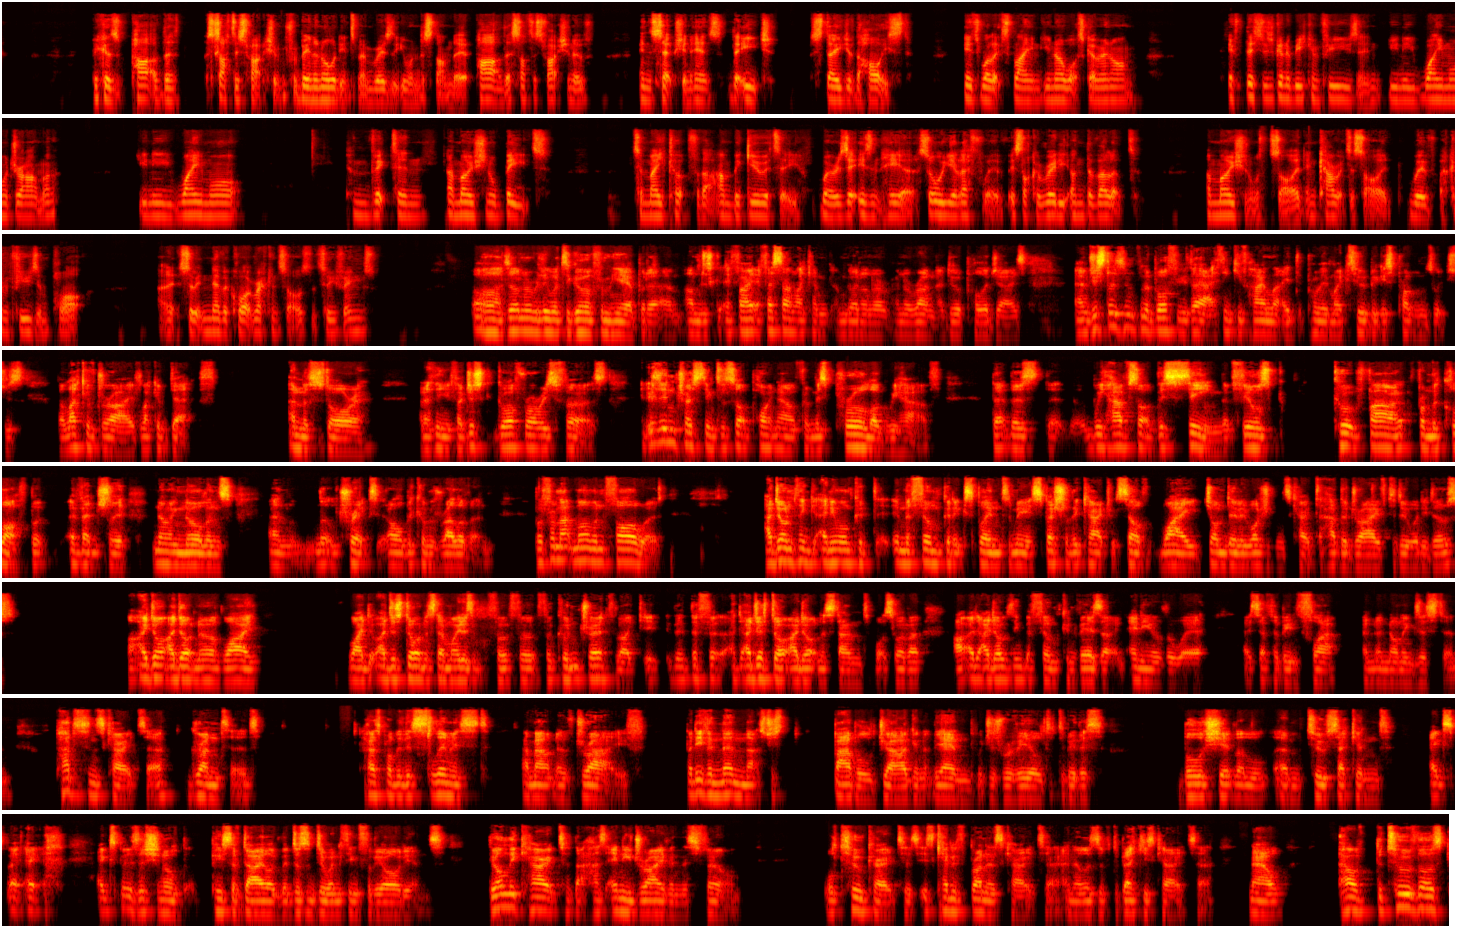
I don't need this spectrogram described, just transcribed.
because part of the satisfaction for being an audience member is that you understand it. Part of the satisfaction of Inception is that each stage of the heist is well explained. You know what's going on. If this is going to be confusing, you need way more drama. You need way more convicting emotional beats to make up for that ambiguity, whereas it isn't here. So all you're left with is like a really undeveloped emotional side and character side with a confusing plot, and it, so it never quite reconciles the two things. Oh, I don't know really where to go from here, but um, I'm just if I if I sound like I'm I'm going on a on a rant, I do apologise. Um, just listening from the both of you there, I think you've highlighted probably my two biggest problems, which is the lack of drive, lack of depth, and the story. And I think if I just go off Rory's first, it is interesting to sort of point out from this prologue we have that there's that we have sort of this scene that feels far from the cloth, but eventually knowing Nolan's and little tricks, it all becomes relevant. But from that moment forward, I don't think anyone could in the film could explain to me, especially the character itself, why John David Washington's character had the drive to do what he does. I don't. I don't know why. Why do, I just don't understand why he doesn't for for, for country. Like it, the, the, I just don't. I don't understand whatsoever. I, I don't think the film conveys that in any other way except for being flat and, and non-existent. Pattinson's character, granted, has probably the slimmest amount of drive, but even then, that's just babble jargon at the end, which is revealed to be this bullshit little um, two second exp- expositional piece of dialogue that doesn't do anything for the audience. The only character that has any drive in this film, well, two characters, is Kenneth Branagh's character and Elizabeth Debicki's character. Now, how the two of those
